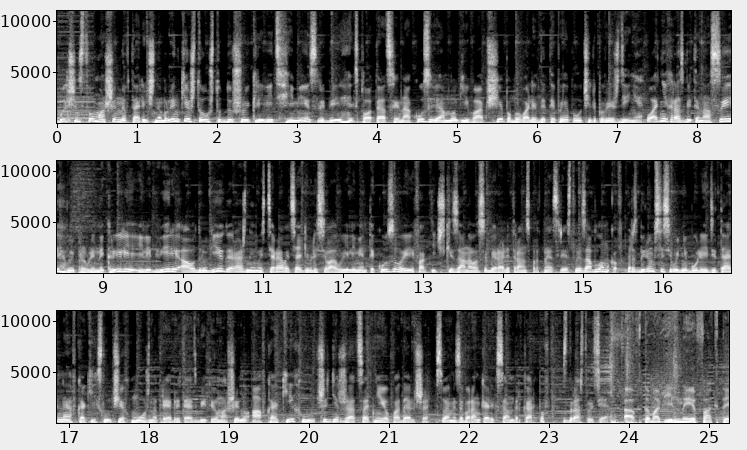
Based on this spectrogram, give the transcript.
Большинство машин на вторичном рынке, что уж тут душой кривить, имеют следы эксплуатации на кузове, а многие вообще побывали в ДТП и получили повреждения. У одних разбиты носы, выправлены крылья или двери, а у других гаражные мастера вытягивали силовые элементы кузова и фактически заново собирали транспортное средство из обломков. Разберемся сегодня более детально, в каких случаях можно приобретать сбитую машину, а в каких лучше держаться от нее подальше. С вами Забаранка Александр Карпов. Здравствуйте. Автомобильные факты.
